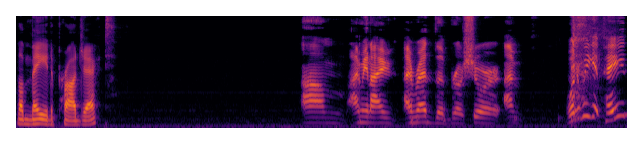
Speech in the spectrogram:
The Maid Project. Um, I mean, I I read the brochure. I'm. When do we get paid?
